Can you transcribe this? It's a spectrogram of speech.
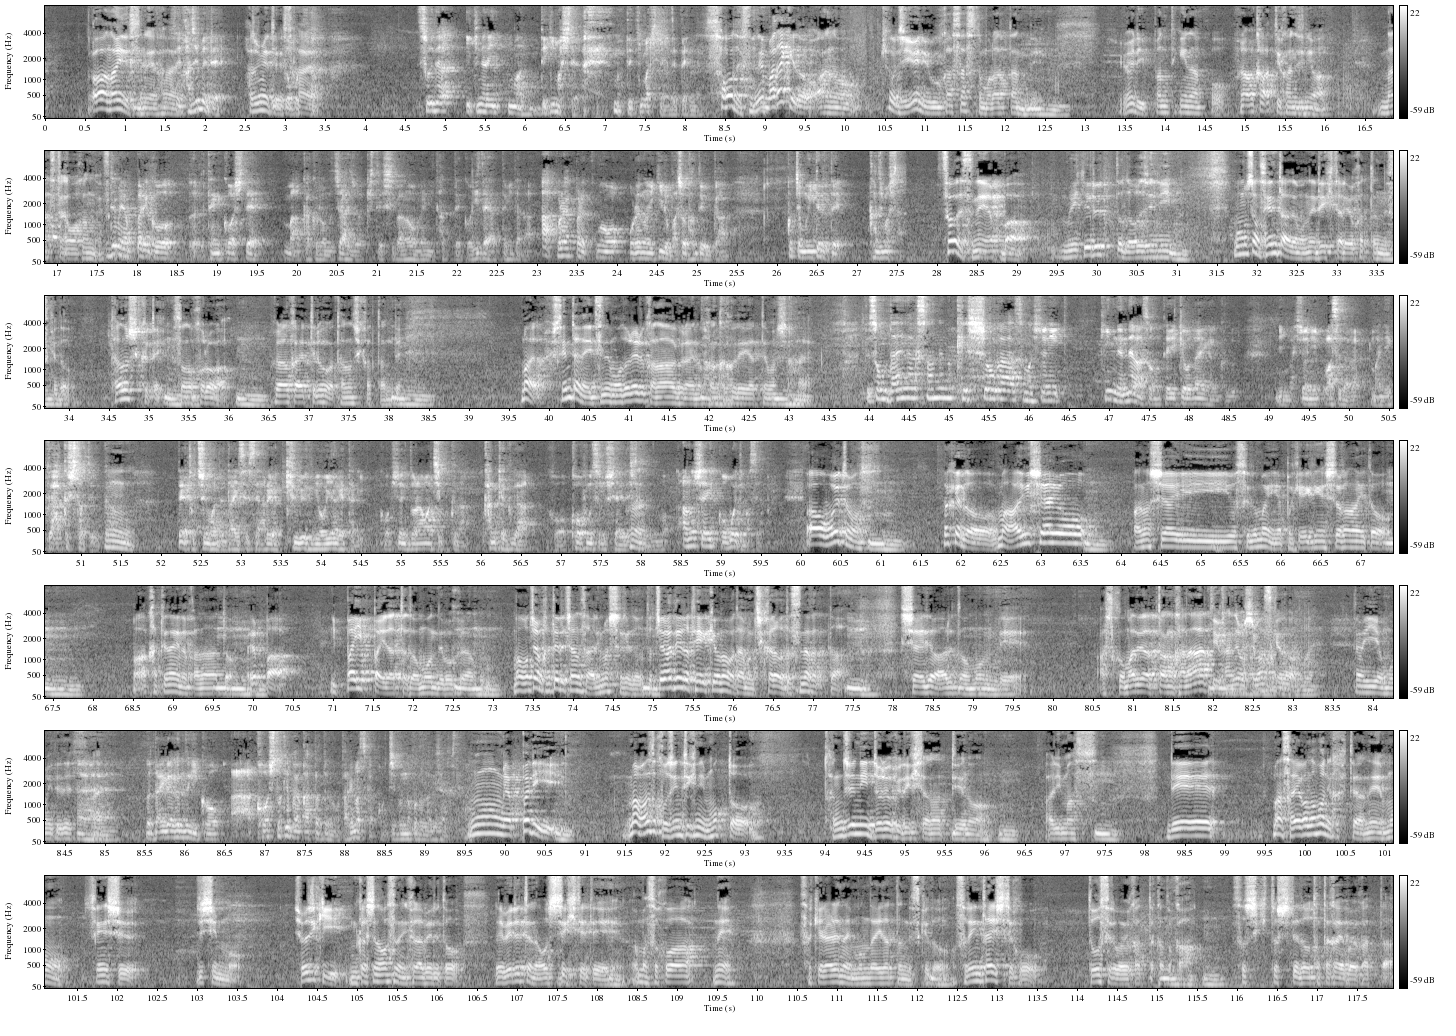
ああないですね、はい。初めて？初めてですはい。それでいきなり、まあ、できましたよね。まあできましたよねって。そうですね、まあ、だけど あの結構自由に動かさせてもらったんで、いわゆる一般的なこうフランカーっていう感じにはなってたか分かんないですけど。でもやっぱりこう転校して、まあ、学ロのジャージを着て芝の上に立ってこういざやってみたらあこれやっぱりこの俺の生きる場所だというかこっちは向いてるって感じました？そうですねやっぱ向いてると同時に、もちろんセンターでもねできたらよかったんですけど、楽しくて、その頃が、フランカーやってる方が楽しかったんで、まあセンターにはいつでも戻れるかなぐらいの感覚でやってました、はい。でその大学3年の決勝がその非常に近年ではその帝京大学にまあ非常に早稲田がまあ肉薄したというか、で途中まで大接戦あるいは急激に追い上げたりこう非常にドラマチックな観客がこう興奮する試合でしたけれども、あの試合覚えてますやっぱり。あ覚えてます、だけど、まあ、ああいう試合を、あの試合をする前にやっぱ経験しておかないと、まあ、勝てないのかなと、やっぱいっぱいいっぱいだったと思うんで僕らも、まあ、もちろん勝てるチャンスはありましたけど、どちらかというと帝京の方が多分力を出せなかった試合ではあると思うんで、あそこまでだったのかなっていう感じもしますけど、でもいい思い出です、はい。大学の時こうああこうしとけばよかったっていうのことありますか？こう自分のことだけじゃなくて。うんやっぱり、まあ、まず個人的にもっと単純に努力できたなっていうのはあります、で、まあ、最後の方にかけてはねもう選手自身も正直昔の早稲田に比べるとレベルっていうのは落ちてきてて、まあ、そこはね避けられない問題だったんですけど、それに対してこうどうすればよかったかとか、組織としてどう戦えばよかった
